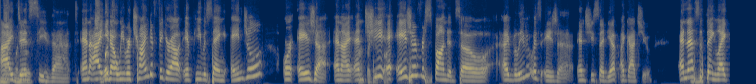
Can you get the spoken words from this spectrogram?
I did were- see that. And I, you know, we were trying to figure out if he was saying angel or A'ja. And I and she A'ja responded. So I believe it was A'ja. And she said, Yep, I got you. And that's mm-hmm. the thing, like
